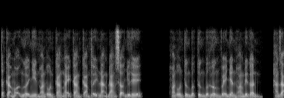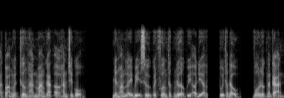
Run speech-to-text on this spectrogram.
Tất cả mọi người nhìn hoàn ôn càng ngày càng cảm thấy nàng đáng sợ như thế hoàn ôn từng bước từng bước hướng về nhân hoàng đến gần, hàn dạ tỏa nguyệt thương hàn mang gác ở hắn trên cổ. Nhân hoàng lấy bị xử quyết phương thức nửa quỷ ở địa, túi thấp đầu, vô lực ngăn cản.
